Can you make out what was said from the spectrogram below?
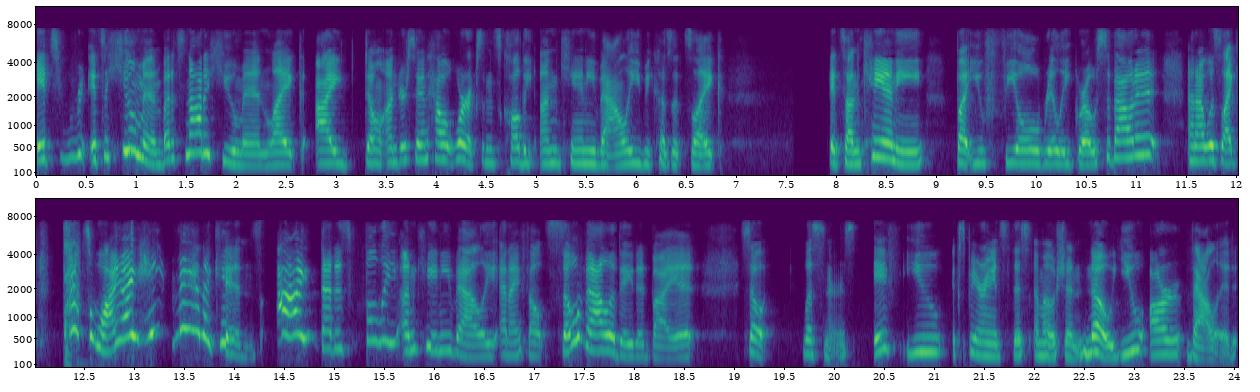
it's it's a human, but it's not a human. Like I don't understand how it works, and it's called the uncanny valley because it's like it's uncanny, but you feel really gross about it. And I was like, that's why I hate mannequins. I that is fully uncanny valley and I felt so validated by it. So listeners, if you experience this emotion, no, you are valid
